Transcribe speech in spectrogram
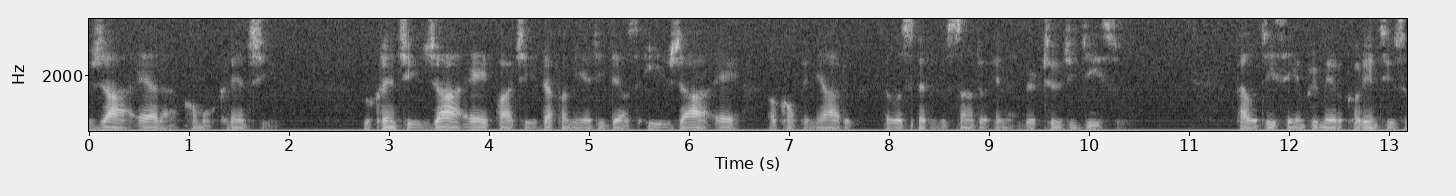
já era como crente. O crente já é parte da família de Deus e já é acompanhado pelo Espírito Santo em virtude disso. Paulo disse em 1 Coríntios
